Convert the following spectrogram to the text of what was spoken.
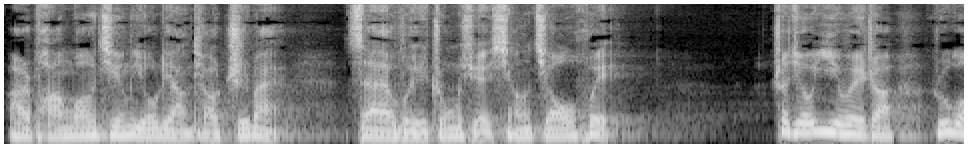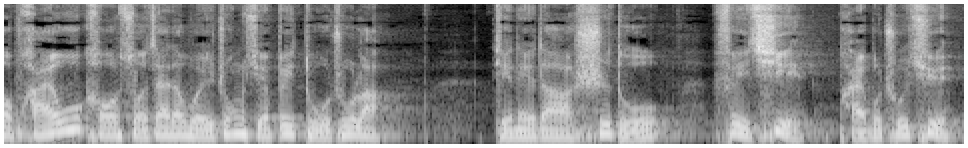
而膀胱经有两条支脉在委中穴相交汇，这就意味着，如果排污口所在的委中穴被堵住了，体内的湿毒、废气排不出去，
